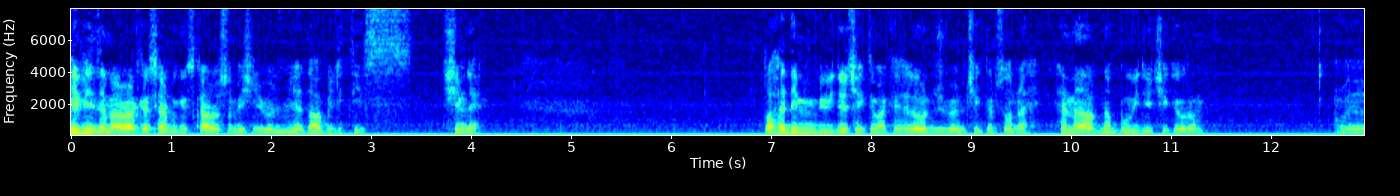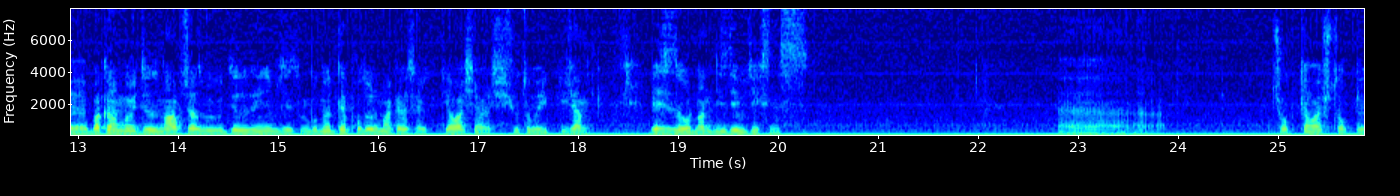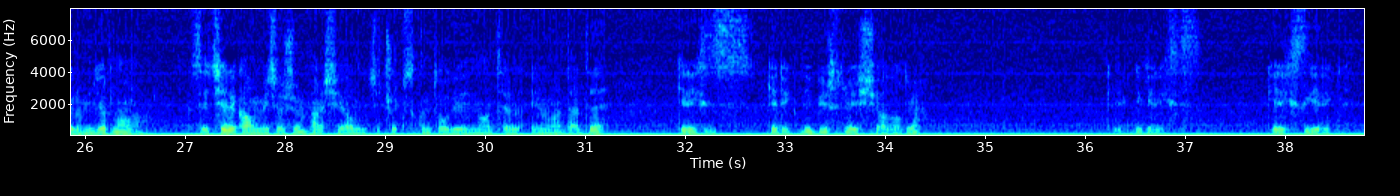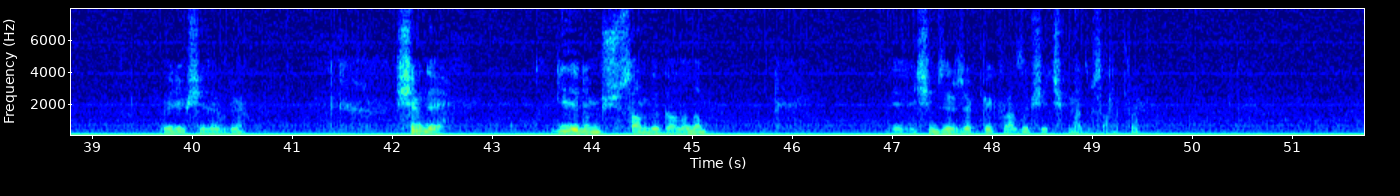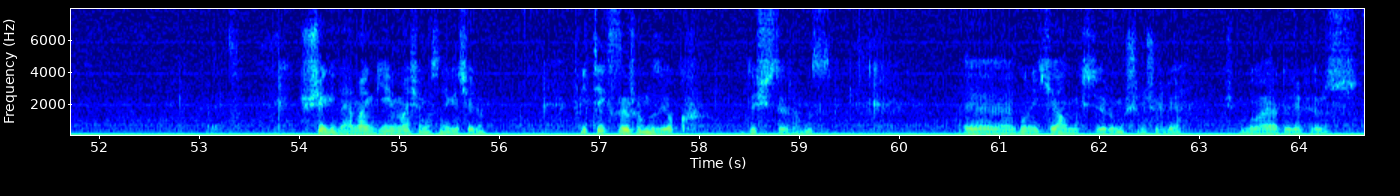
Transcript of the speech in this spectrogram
Hepinize merhaba arkadaşlar. Bugün Skywars'un 5. bölümüyle daha birlikteyiz. Şimdi daha demin bir video çektim arkadaşlar. 4. bölüm çektim. Sonra hemen ardından bu videoyu çekiyorum. Ee, bakalım bu videoda ne yapacağız? Bu videoda deneyebileceğiz mi? Bunları depoluyorum arkadaşlar. Yavaş yavaş YouTube'a yükleyeceğim. Ve siz de oradan izleyebileceksiniz. Ee, çok yavaş topluyorum biliyorum ama seçerek almaya çalışıyorum. Her şeyi alınca çok sıkıntı oluyor envanter, envanterde. Gereksiz gerekli bir sürü eşya oluyor. Gerekli gereksiz. Gereksiz gerekli. Böyle bir şeyler oluyor. Şimdi gidelim şu sandığı da alalım. E, işimize yarayacak pek fazla bir şey çıkmadı bu sandıktan. Evet. Şu şekilde hemen giyinme aşamasına geçelim. Bir tek zırhımız yok. Dış zırhımız. Ee, bunu ikiye almak istiyorum. Şunu şöyle. Şimdi bu ayarları yapıyoruz.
